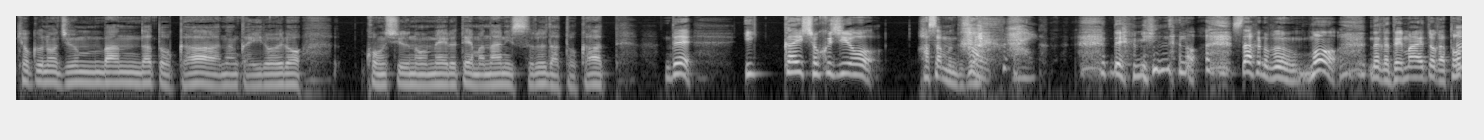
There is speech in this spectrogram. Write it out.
曲の順番だとか、なんかいろいろ、今週のメールテーマ何するだとか、で、一回食事を挟むんですよ。はい。はい。で、みんなのスタッフの分も、なんか出前とか取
